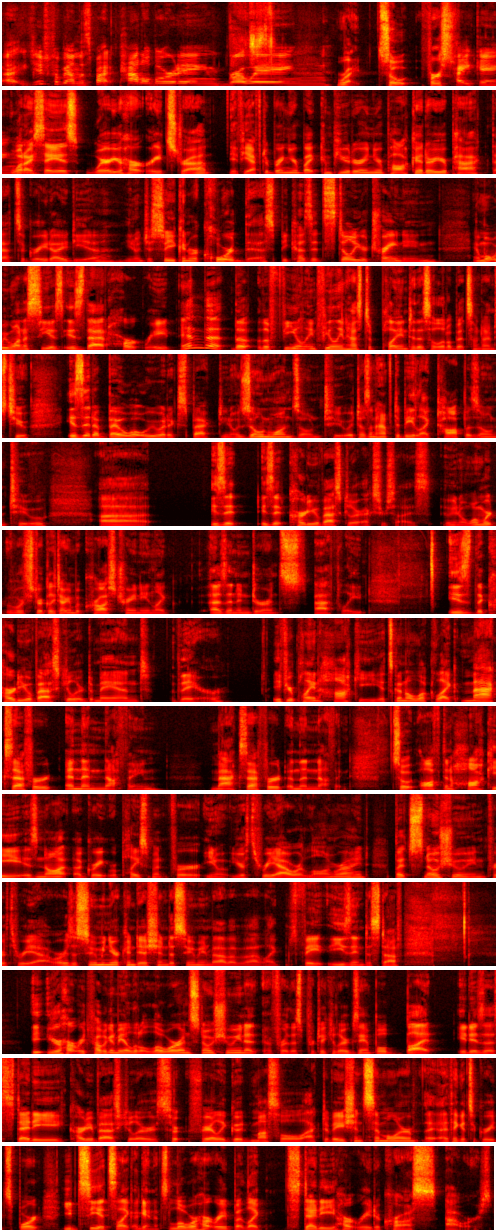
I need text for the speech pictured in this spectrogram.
Uh, you just put me on the spot. Paddleboarding, rowing, Right. So first, hiking. what I say is wear your heart rate strap. If you have to bring your bike computer in your pocket or your pack, that's a great idea. You know, just so you can record this because it's still your training. And what we want to see is is that heart rate and the the the feeling. Feeling has to play into this a little bit sometimes too. Is it about what we would expect? You know, zone one, zone two. It doesn't have to be like top of zone two. Uh, is it is it cardiovascular exercise you know when we're we're strictly talking about cross training like as an endurance athlete is the cardiovascular demand there if you're playing hockey it's going to look like max effort and then nothing max effort, and then nothing. So often hockey is not a great replacement for you know your three hour long ride, but snowshoeing for three hours, assuming you're conditioned, assuming blah blah blah, like ease into stuff. Your heart rate's probably going to be a little lower in snowshoeing uh, for this particular example, but it is a steady cardiovascular, fairly good muscle activation. Similar, I think it's a great sport. You'd see it's like again, it's lower heart rate, but like steady heart rate across hours.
